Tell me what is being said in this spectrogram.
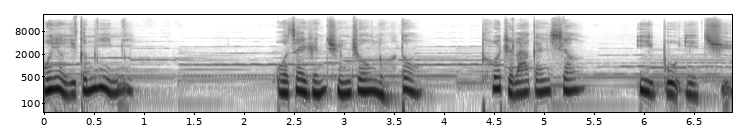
我有一个秘密。我在人群中挪动，拖着拉杆箱，亦步亦趋。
